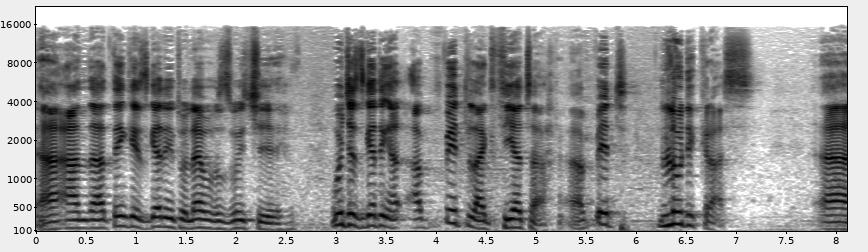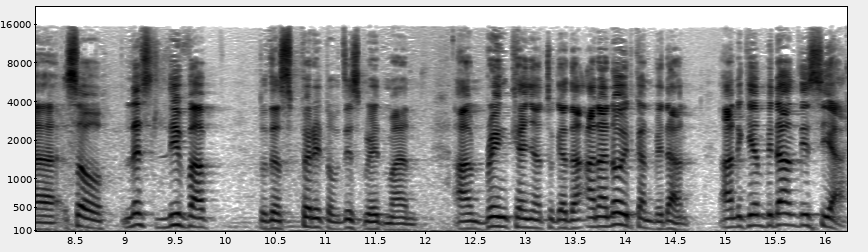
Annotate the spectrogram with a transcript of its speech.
Uh, and I think it's getting to levels which, uh, which is getting a, a, bit like theater, a bit ludicrous. Uh, so let's live up to the spirit of this great man and bring Kenya together. And I know it can be done. And it can be done this year,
